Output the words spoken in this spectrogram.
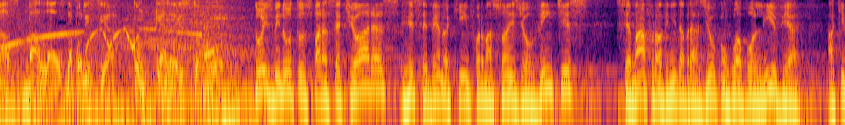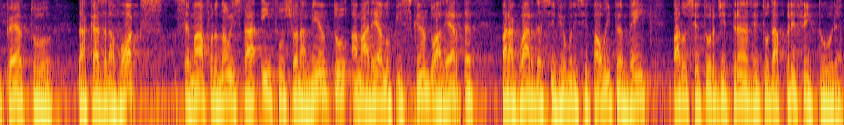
as balas da polícia com Keller Estocou. Dois minutos para sete horas, recebendo aqui informações de ouvintes. Semáforo Avenida Brasil com Rua Bolívia, aqui perto da casa da Vox. Semáforo não está em funcionamento, amarelo piscando alerta para a Guarda Civil Municipal e também para o setor de trânsito da Prefeitura.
